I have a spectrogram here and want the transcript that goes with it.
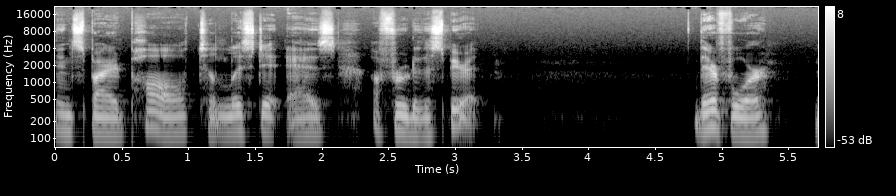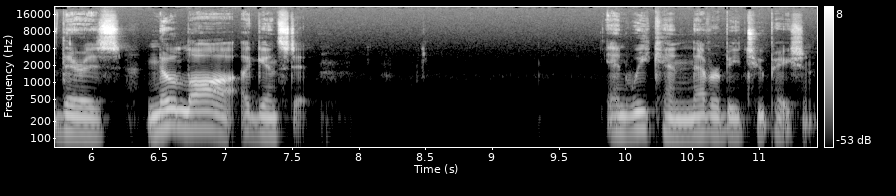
inspired Paul to list it as a fruit of the Spirit. Therefore, there is no law against it. And we can never be too patient.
